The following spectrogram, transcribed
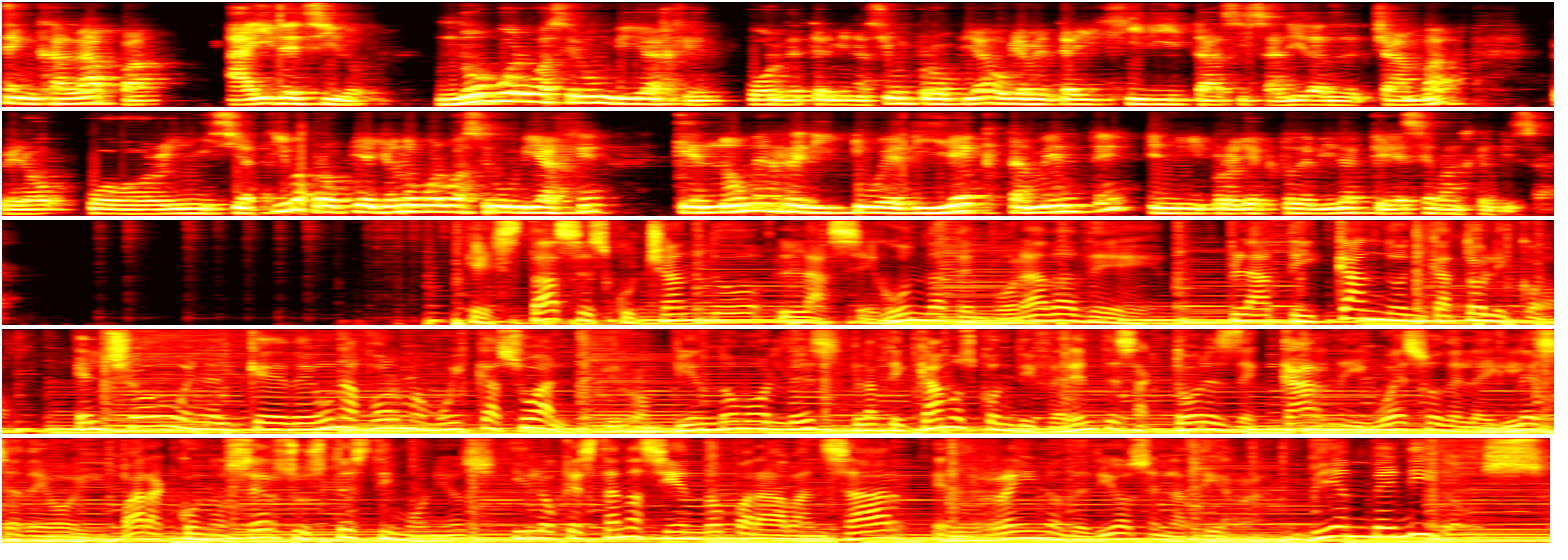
en Jalapa, ahí decido, no vuelvo a hacer un viaje por determinación propia, obviamente hay giritas y salidas de chamba, pero por iniciativa propia yo no vuelvo a hacer un viaje que no me reditúe directamente en mi proyecto de vida que es evangelizar. Estás escuchando la segunda temporada de Platicando en Católico, el show en el que de una forma muy casual y rompiendo moldes, platicamos con diferentes actores de carne y hueso de la iglesia de hoy para conocer sus testimonios y lo que están haciendo para avanzar el reino de Dios en la tierra. Bienvenidos.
